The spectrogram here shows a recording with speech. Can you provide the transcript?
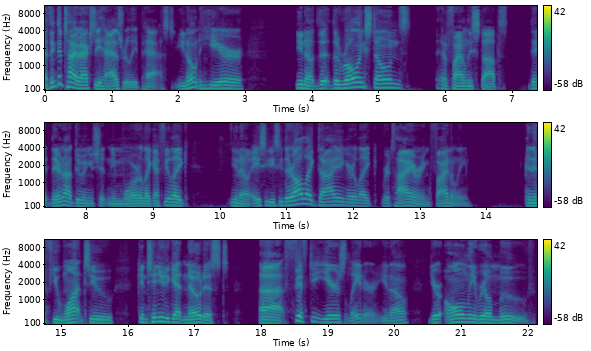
i think the time actually has really passed you don't hear you know the the rolling stones have finally stopped they, they're not doing shit anymore like i feel like you know acdc they're all like dying or like retiring finally and if you want to continue to get noticed uh 50 years later you know your only real move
